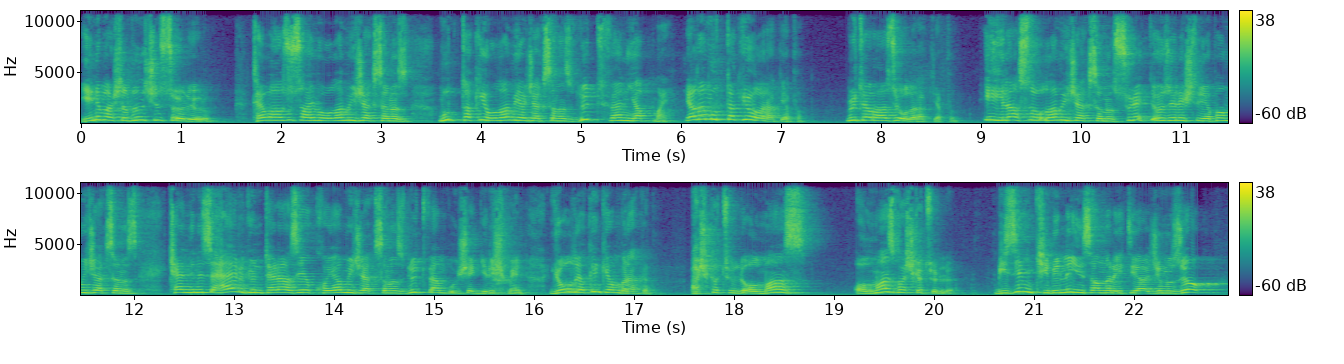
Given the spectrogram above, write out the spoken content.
Yeni başladığınız için söylüyorum. Tevazu sahibi olamayacaksanız, muttaki olamayacaksanız lütfen yapmayın. Ya da muttaki olarak yapın. Mütevazi olarak yapın. İhlaslı olamayacaksanız, sürekli öz eleştiri yapamayacaksanız, kendinizi her gün teraziye koyamayacaksanız lütfen bu işe girişmeyin. Yol yakınken bırakın. Başka türlü olmaz. Olmaz başka türlü. Bizim kibirli insanlara ihtiyacımız yok.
